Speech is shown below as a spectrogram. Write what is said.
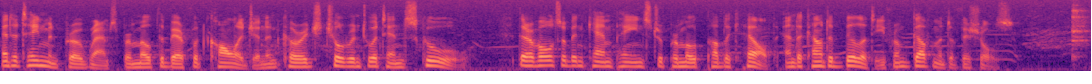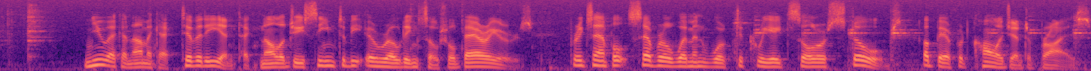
Entertainment programs promote the Barefoot College and encourage children to attend school. There have also been campaigns to promote public health and accountability from government officials. New economic activity and technology seem to be eroding social barriers. For example, several women work to create solar stoves, a Barefoot College enterprise.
